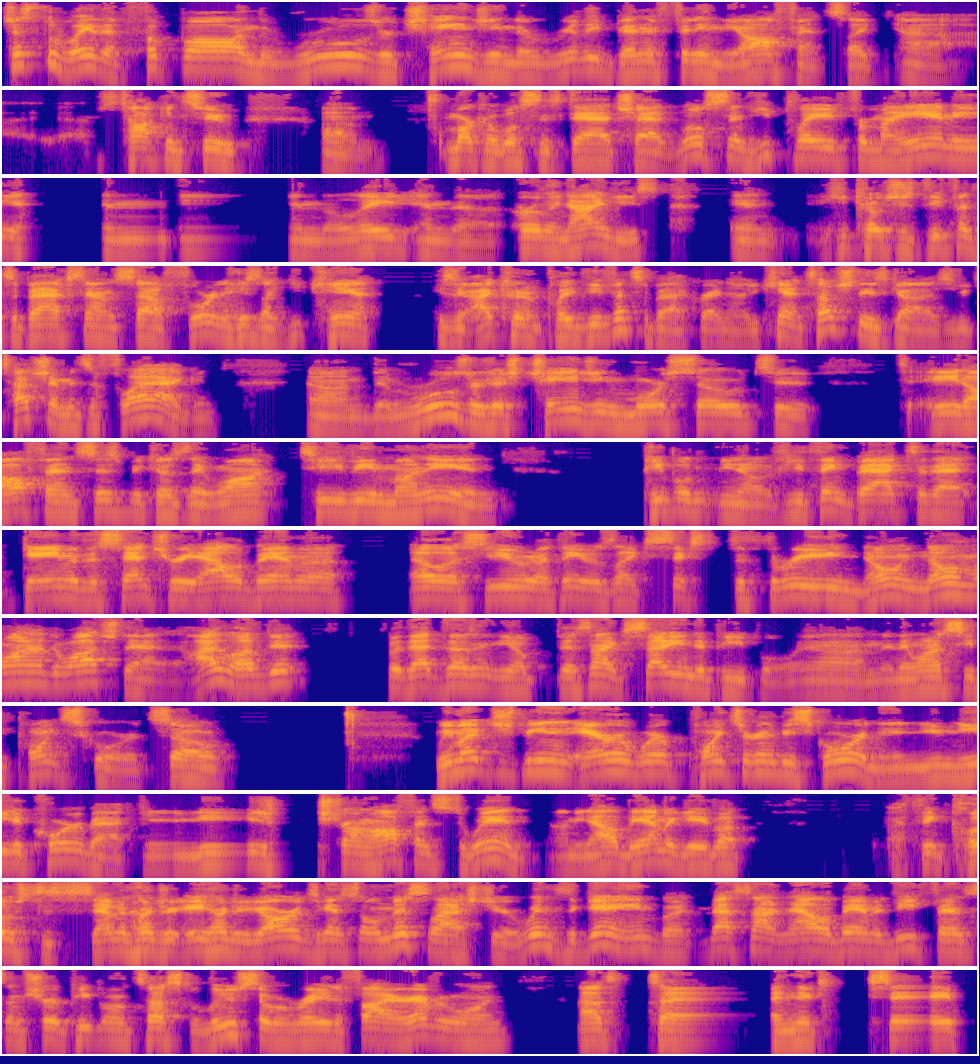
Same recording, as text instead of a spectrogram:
just the way that football and the rules are changing, they're really benefiting the offense. Like uh, I was talking to um, Marco Wilson's dad, Chad Wilson. He played for Miami in, in, in the late in the early '90s, and he coaches defensive backs down in South Florida. And he's like, you can't. He's like, I couldn't play defensive back right now. You can't touch these guys. If you touch them, it's a flag. And um, the rules are just changing more so to to aid offenses because they want TV money and people. You know, if you think back to that game of the century, Alabama LSU, and I think it was like six to three. No one, no one wanted to watch that. I loved it, but that doesn't, you know, that's not exciting to people, um, and they want to see points scored. So we might just be in an era where points are going to be scored, and you need a quarterback, you need a strong offense to win. I mean, Alabama gave up, I think, close to 700, 800 yards against Ole Miss last year. Wins the game, but that's not an Alabama defense. I'm sure people in Tuscaloosa were ready to fire everyone outside Nick Saban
